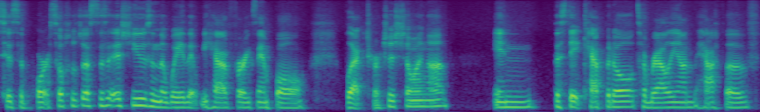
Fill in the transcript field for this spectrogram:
to support social justice issues in the way that we have, for example, Black churches showing up in the state capital to rally on behalf of,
